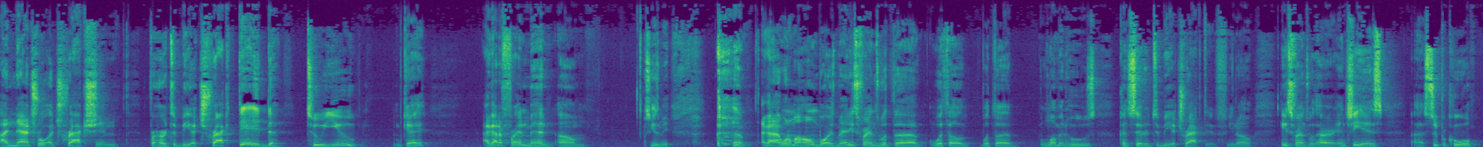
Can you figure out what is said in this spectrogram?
a natural attraction for her to be attracted to you. Okay? I got a friend, man. Um, excuse me. I got one of my homeboys, man. He's friends with a with a with a woman who's considered to be attractive. You know, he's friends with her, and she is uh, super cool.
